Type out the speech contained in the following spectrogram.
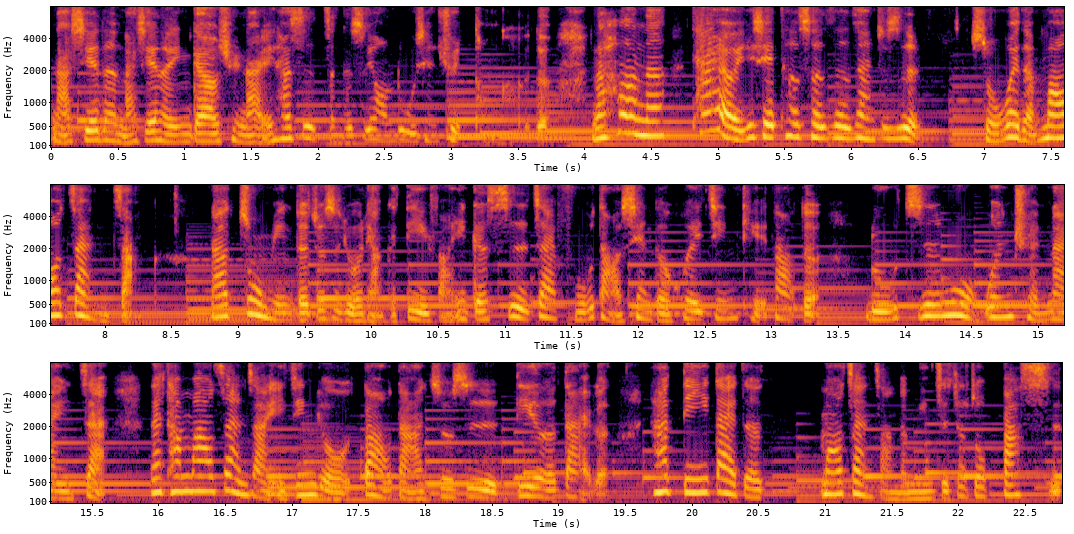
哪些人哪些人应该要去哪里，他是整个是用路线去统合的。然后呢，他还有一些特色车站，就是所谓的猫站长。那著名的就是有两个地方，一个是在福岛县的灰津铁道的芦之木温泉那一站。那他猫站长已经有到达，就是第二代了。他第一代的猫站长的名字叫做巴斯，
